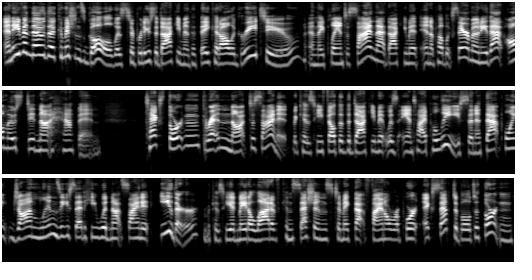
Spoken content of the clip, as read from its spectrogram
And even though the commission's goal was to produce a document that they could all agree to, and they planned to sign that document in a public ceremony, that almost did not happen. Tex Thornton threatened not to sign it because he felt that the document was anti police. And at that point, John Lindsay said he would not sign it either because he had made a lot of concessions to make that final report acceptable to Thornton.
